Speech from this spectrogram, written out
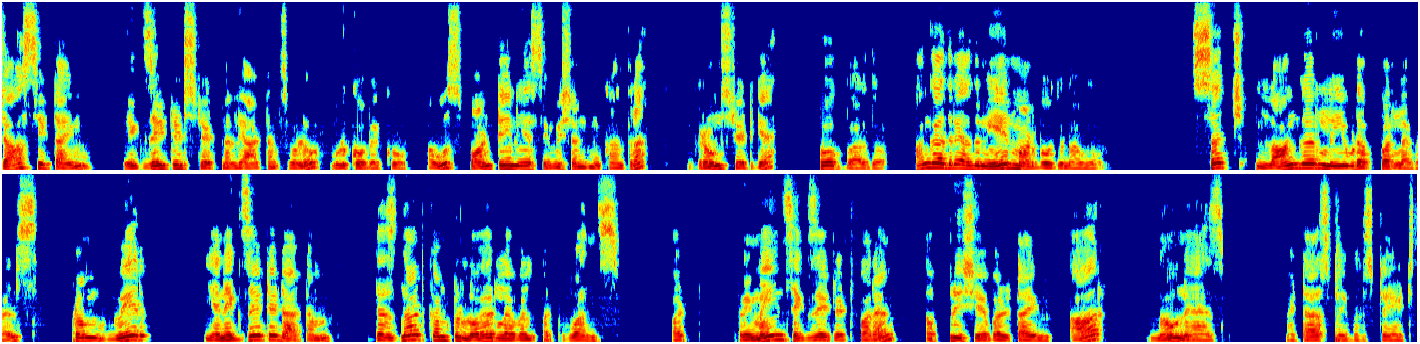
ಜಾಸ್ತಿ ಟೈಮ್ ಎಕ್ಸೈಟೆಡ್ ಸ್ಟೇಟ್ನಲ್ಲಿ ಆಟಮ್ಸ್ಗಳು ಉಳ್ಕೋಬೇಕು. ಅವು ಸ್ಪಾಂಟೇನಿಯಸ್ ಎಮಿಷನ್ ಮುಖಾಂತರ ಗ್ರೌಂಡ್ ಸ್ಟೇಟ್ಗೆ ಹೋಗಬಾರ್ದು. ಹಂಗಾದ್ರೆ ಅದನ್ನ ಏನ್ ಮಾಡ್ಬೋದು ನಾವು? ಸಚ್ ಲಾಂಗರ್ ಲೀವ್ಡ್ ಅಪ್ಪರ್ ಲೆವೆಲ್ಸ್ ಫ್ರಮ್ ವೇರ್ ಎನ್ ಎಕ್ಸೈಟೆಡ್ ಆಟಮ್ ಡಸ್ ನಾಟ್ ಕಮ್ ಟು ಲೋಯರ್ ಲೆವೆಲ್ ಅಟ್ ಒನ್ಸ್ ಬಟ್ ರಿಮೈನ್ಸ್ ಎಕ್ಸೈಟೆಡ್ ಫಾರ್ ಅನ್ ಅಪ್ರಿಷಿಯಬಲ್ ಟೈಮ್ ಆರ್ known as metastable states.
